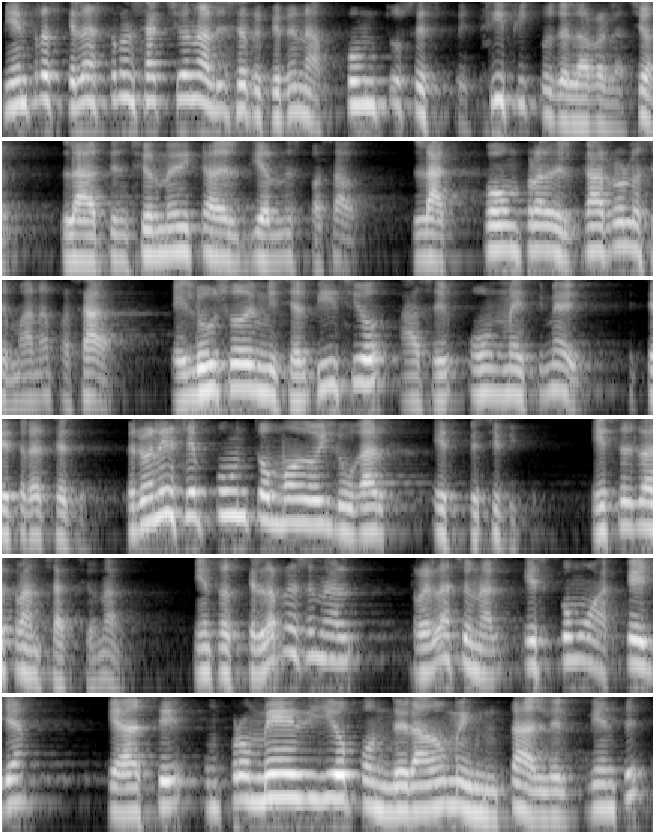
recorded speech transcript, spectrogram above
Mientras que las transaccionales se refieren a puntos específicos de la relación, la atención médica del viernes pasado, la compra del carro la semana pasada, el uso de mi servicio hace un mes y medio, etcétera, etcétera. Pero en ese punto, modo y lugar específico. Esa es la transaccional. Mientras que la relacional, relacional es como aquella que hace un promedio ponderado mental del cliente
